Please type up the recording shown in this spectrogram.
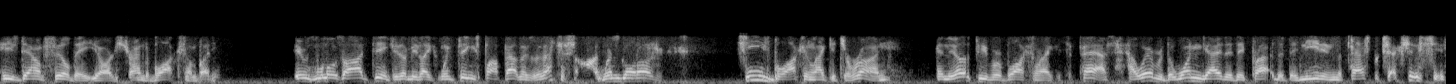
He's downfield eight yards trying to block somebody it was the most odd thing because I mean, like when things pop out, like, that's just odd. What's going on? He's blocking like it's a run, and the other people are blocking like it's a pass. However, the one guy that they pro- that they need in the pass protection is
